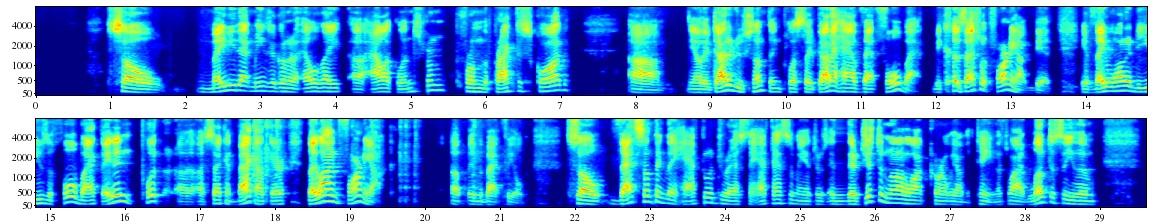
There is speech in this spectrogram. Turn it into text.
So maybe that means they're going to elevate uh, Alec Lindstrom from the practice squad. Um, you know, they've got to do something. Plus, they've got to have that fullback because that's what Farniok did. If they wanted to use a fullback, they didn't put a, a second back out there. They lined Farniok up in the backfield. So that's something they have to address. They have to have some answers, and there's just not a lot currently on the team. That's why I'd love to see them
